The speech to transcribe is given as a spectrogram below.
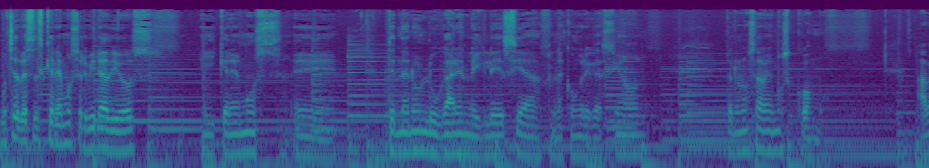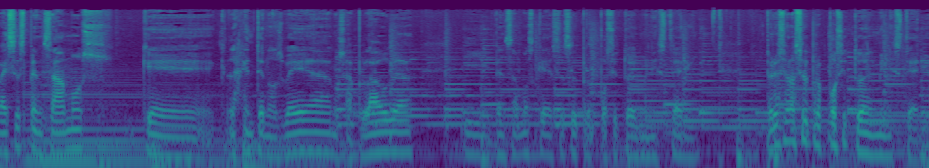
Muchas veces queremos servir a Dios y queremos eh, tener un lugar en la iglesia, en la congregación, pero no sabemos cómo. A veces pensamos que la gente nos vea, nos aplauda y pensamos que ese es el propósito del ministerio. Pero ese no es el propósito del ministerio.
